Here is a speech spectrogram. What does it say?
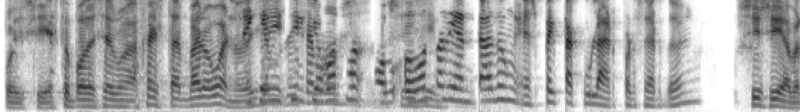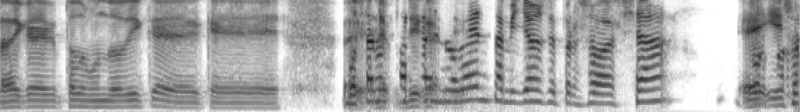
Pois sí, isto pode ser unha festa, pero bueno, Hai que dicir que o voto, o, sí, o voto sí. adiantado é espectacular, por certo, eh? Sí, sí, a verdade é que todo o mundo di que... que eh, Votaron eh, cerca 90 millóns de persoas xa Eh, e iso,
